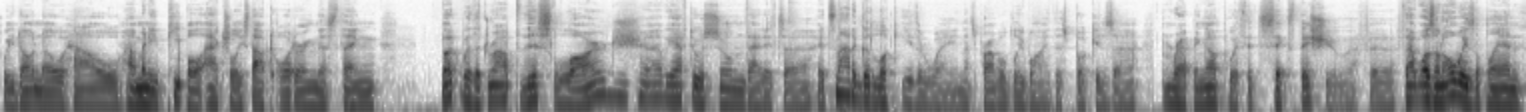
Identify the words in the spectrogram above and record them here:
We don't know how how many people actually stopped ordering this thing. But with a drop this large, uh, we have to assume that it's uh, it's not a good look either way, and that's probably why this book is uh, wrapping up with its sixth issue. If, uh, if that wasn't always the plan,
